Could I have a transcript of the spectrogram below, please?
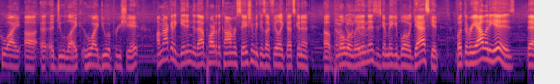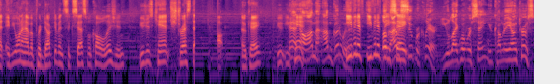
who I uh, uh, do like, who I do appreciate. I'm not going to get into that part of the conversation because I feel like that's going to uh, blow a lid in this. It's going to make you blow a gasket. But the reality is that if you want to have a productive and successful coalition, you just can't stress that out. Okay, you you Yeah, can't. no, I'm, I'm good with it. even it. if even if Look, they I say was super clear. You like what we're saying, you come to the Young Turks.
